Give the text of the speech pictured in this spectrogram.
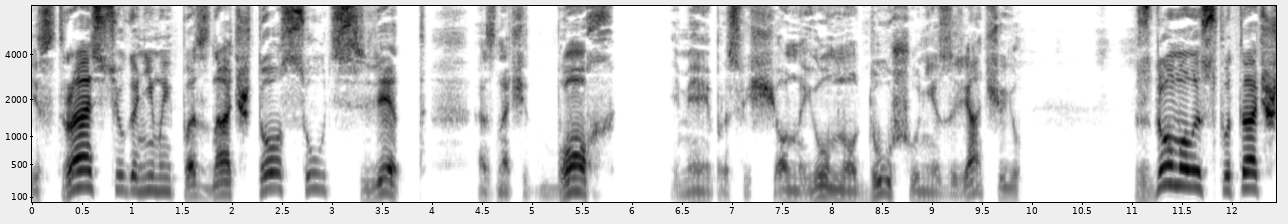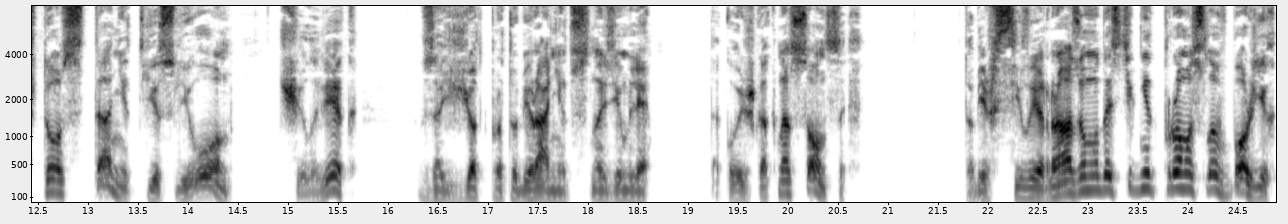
и страстью гонимой познать, что суть свет, а значит Бог, имея просвещенный ум, но душу незрячую, вздумал испытать, что станет, если он, человек, взожжет протуберанец на земле, такой же, как на солнце, то бишь силой разума достигнет промыслов божьих,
